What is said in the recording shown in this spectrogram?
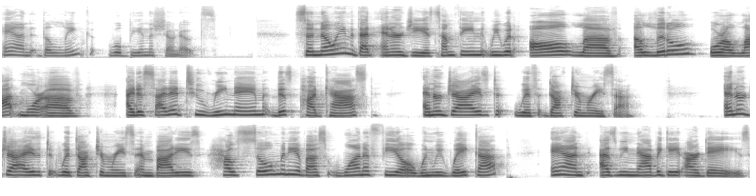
and the link will be in the show notes. So, knowing that energy is something we would all love a little or a lot more of, I decided to rename this podcast Energized with Dr. Mariza. Energized with Dr. Mariza embodies how so many of us want to feel when we wake up and as we navigate our days,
